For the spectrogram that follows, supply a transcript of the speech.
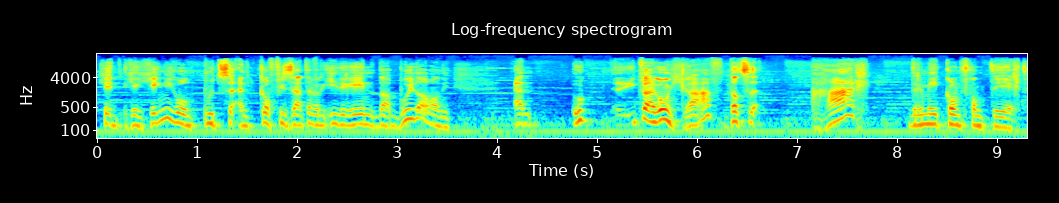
Je, je ging niet gewoon poetsen en koffie zetten voor iedereen. Dat boeit allemaal niet. En hoe, ik vind het gewoon graaf dat ze haar ermee confronteert.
